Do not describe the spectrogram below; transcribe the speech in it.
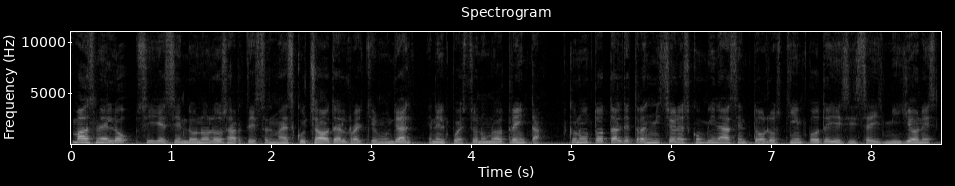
Melo sigue siendo uno de los artistas más escuchados del ranking mundial, en el puesto número 30, con un total de transmisiones combinadas en todos los tiempos de 16 millones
